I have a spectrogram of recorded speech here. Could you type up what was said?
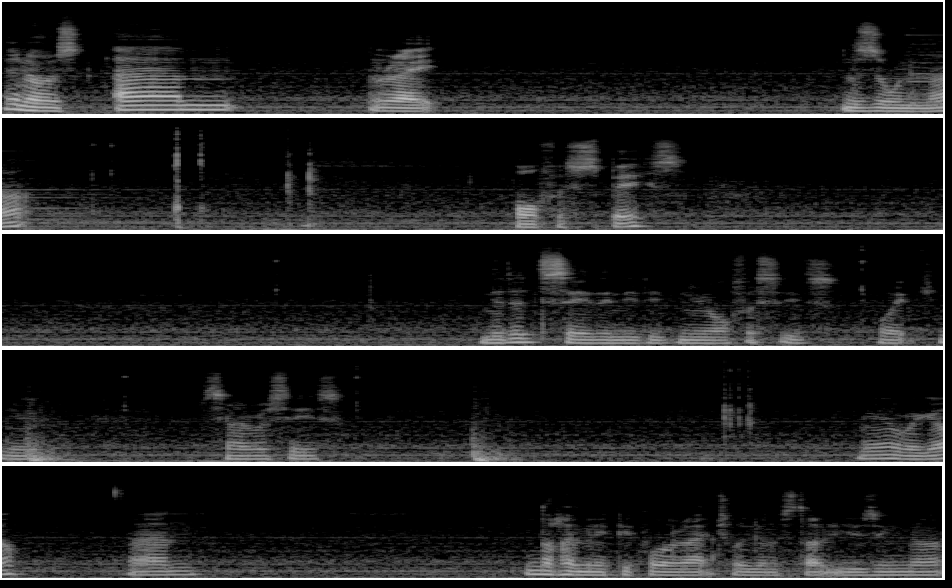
who knows? Um, right. Zone that. Office space. They did say they needed new offices, like new services. There we go. Um, wonder how many people are actually going to start using that.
